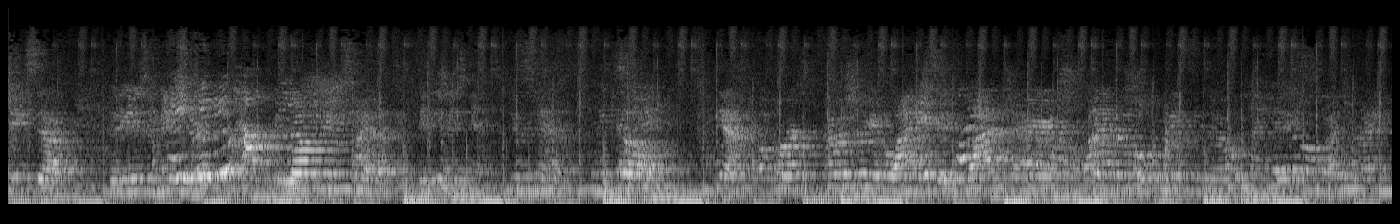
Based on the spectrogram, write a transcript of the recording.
Mix it up. Did you use a Hey, can you help me? No, use hand. Did you use hand? Use hand. So, yeah, of course, I will show you what I did. What, uh, what I was told ways to do. And right?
